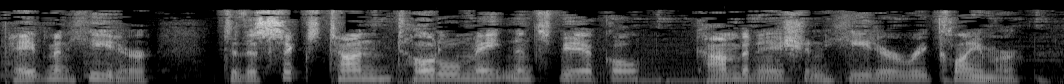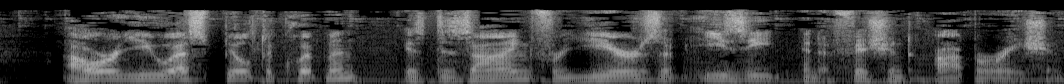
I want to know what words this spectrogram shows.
pavement heater to the 6-ton total maintenance vehicle combination heater reclaimer, our U.S. built equipment is designed for years of easy and efficient operation.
